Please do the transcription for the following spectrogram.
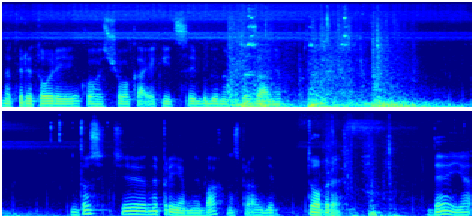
на території якогось чувака, який цей будинок зайняв. Досить е, неприємний баг, насправді. Добре. Де я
